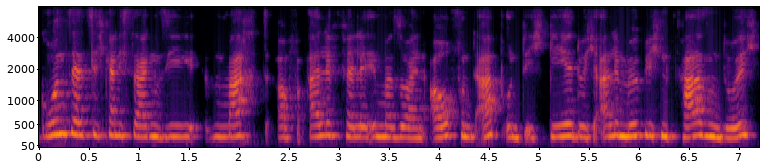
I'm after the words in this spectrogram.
grundsätzlich kann ich sagen, sie macht auf alle Fälle immer so ein Auf und Ab und ich gehe durch alle möglichen Phasen durch.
